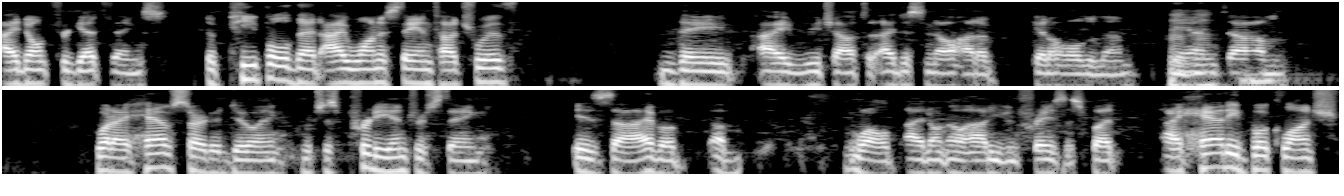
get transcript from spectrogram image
I don't forget things. The people that I want to stay in touch with, they I reach out to. I just know how to get a hold of them. Mm-hmm. And um, what I have started doing, which is pretty interesting, is uh, I have a, a well, I don't know how to even phrase this, but I had a book launch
